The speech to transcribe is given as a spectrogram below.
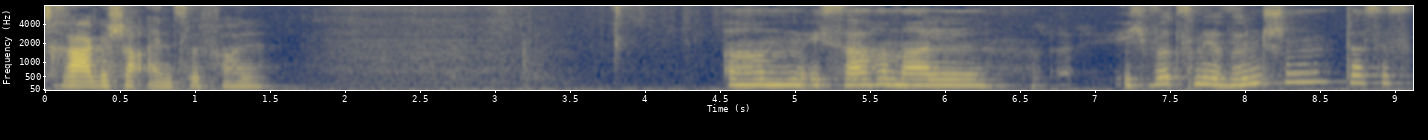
tragischer Einzelfall? Ähm, ich sage mal, ich würde es mir wünschen, dass es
